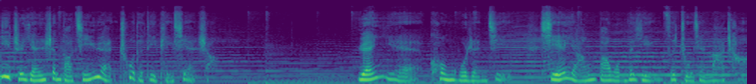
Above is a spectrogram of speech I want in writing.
一直延伸到极远处的地平线上。原野空无人迹，斜阳把我们的影子逐渐拉长。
